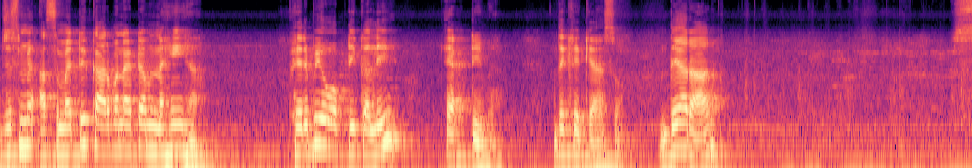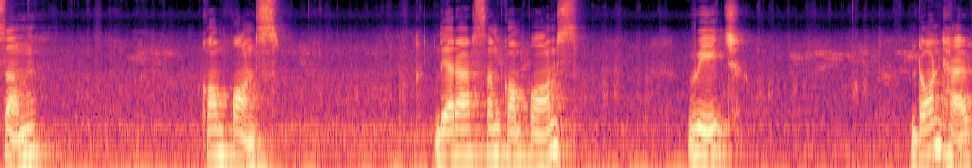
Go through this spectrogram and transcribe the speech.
जिसमें असमेटिक कार्बन आइटम नहीं है, फिर भी वो ऑप्टिकली एक्टिव है। देखिए क्या है so there are some compounds. There are some compounds which don't have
